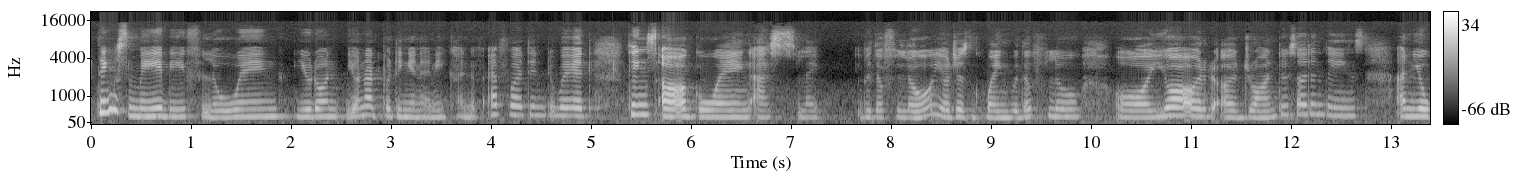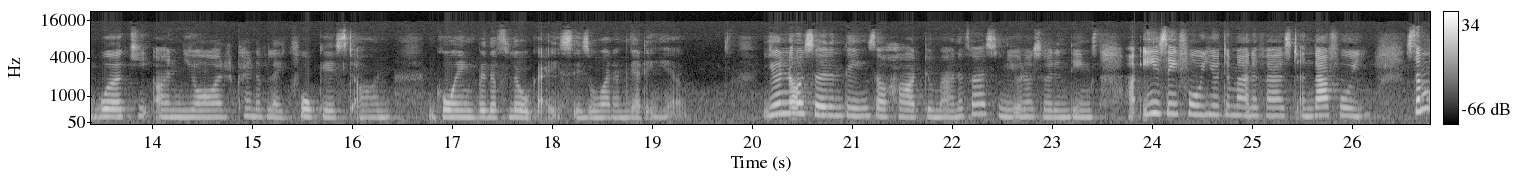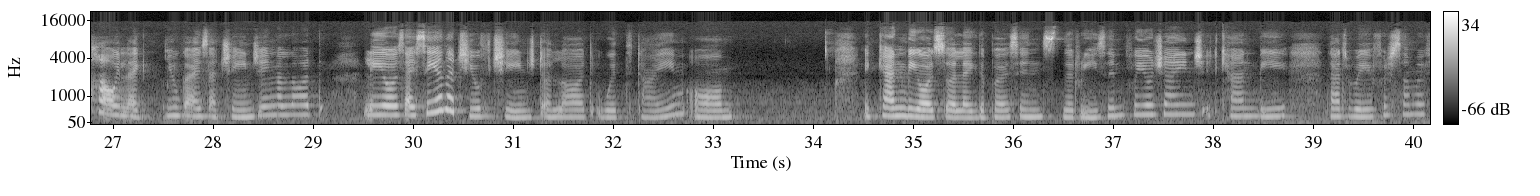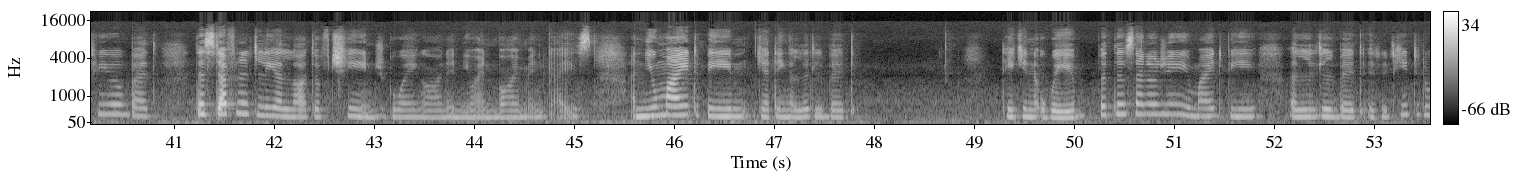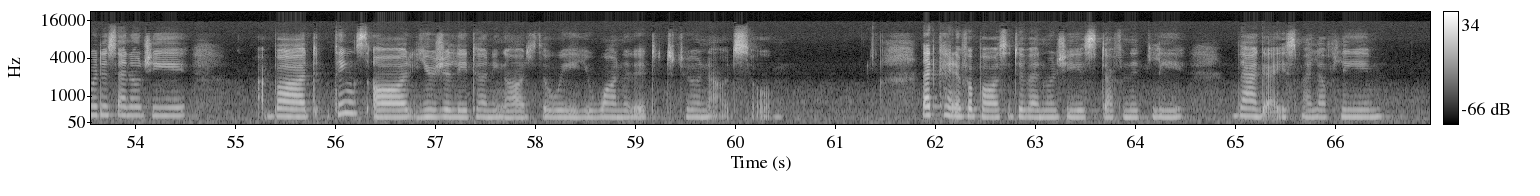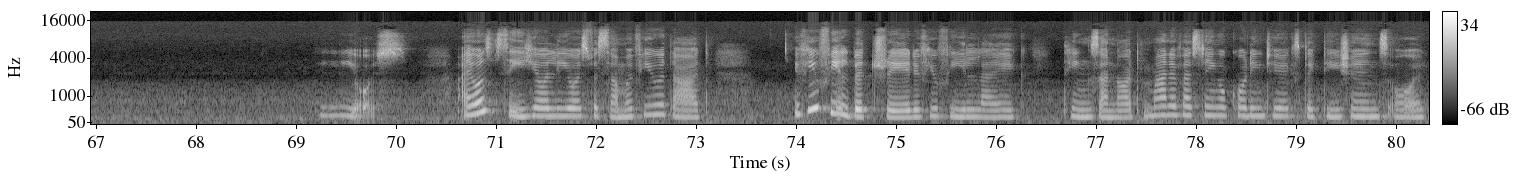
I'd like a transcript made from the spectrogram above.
things may be flowing. You don't you're not putting in any kind of effort into it. Things are going as like with the flow you're just going with the flow or you're uh, drawn to certain things and you're working on your kind of like focused on going with the flow guys is what i'm getting here. You know certain things are hard to manifest and you know certain things are easy for you to manifest and therefore somehow like you guys are changing a lot. Leos i see that you've changed a lot with time or it can be also like the person's the reason for your change. It can be that way for some of you but there's definitely a lot of change going on in your environment guys. And you might be getting a little bit taken away with this energy. You might be a little bit irritated with this energy but things are usually turning out the way you wanted it to turn out so that kind of a positive energy is definitely there guys my lovely. Leos. I also see here leos for some of you that if you feel betrayed if you feel like things are not manifesting according to your expectations or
